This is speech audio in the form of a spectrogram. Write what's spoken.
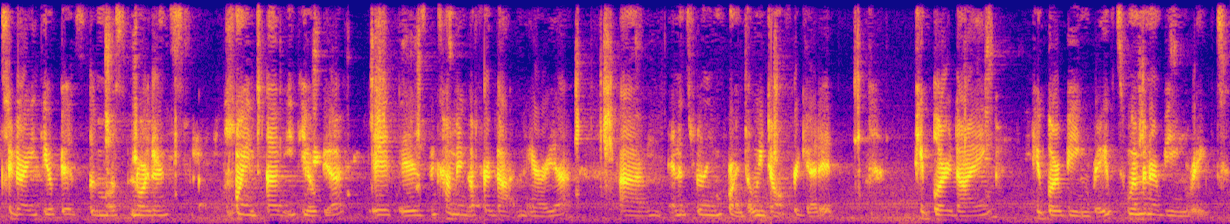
Tigray, Ethiopia is the most northern point of Ethiopia. It is becoming a forgotten area, um, and it's really important that we don't forget it. People are dying. People are being raped. Women are being raped.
